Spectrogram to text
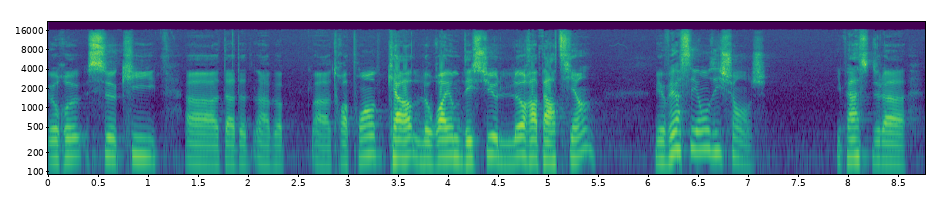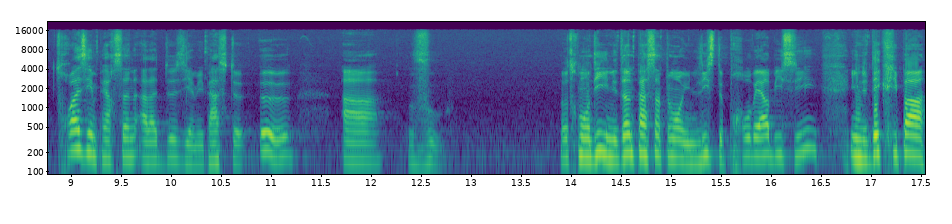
Heureux ceux qui, trois points, car le royaume des cieux leur appartient. Mais au verset 11, il change. Il passe de la troisième personne à la deuxième. Il passe de eux à vous. Autrement dit, il ne donne pas simplement une liste de proverbes ici. Il ne décrit pas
